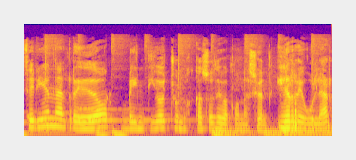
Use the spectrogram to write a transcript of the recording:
Serían alrededor 28 los casos de vacunación irregular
